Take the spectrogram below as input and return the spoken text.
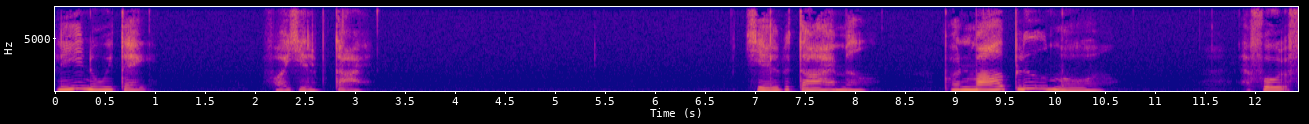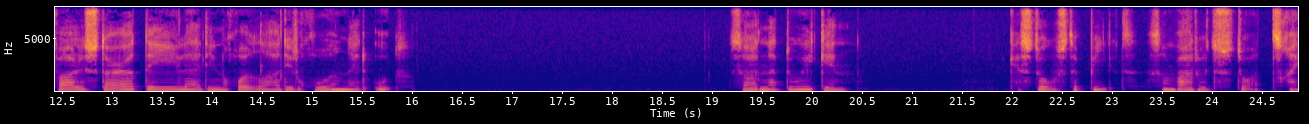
lige nu i dag for at hjælpe dig. Hjælpe dig med på en meget blid måde at få folde større dele af dine rødder og dit rodnet ud. Sådan at du igen kan stå stabilt, som var du et stort træ.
